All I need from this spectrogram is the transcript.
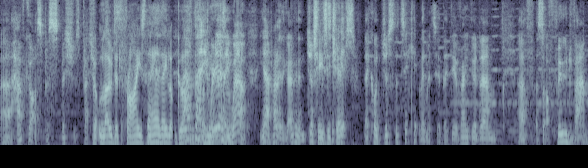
uh, have got a special special Got loaded specific- fries there. They look good. Have they really? Wow. Yeah, apparently they've got everything. Just Cheesy the ticket. chips. They're called Just the Ticket Limited. They do a very good um, uh, f- a sort of food van.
